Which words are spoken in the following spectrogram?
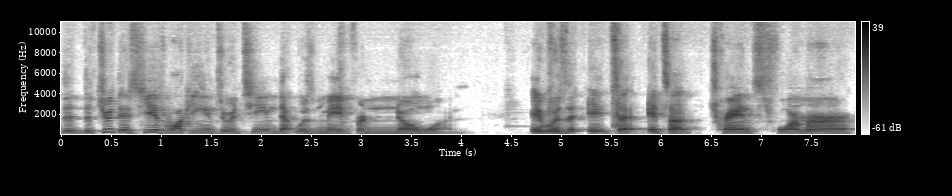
the the truth is, he is walking into a team that was made for no one. It was a, it's a it's a transformer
